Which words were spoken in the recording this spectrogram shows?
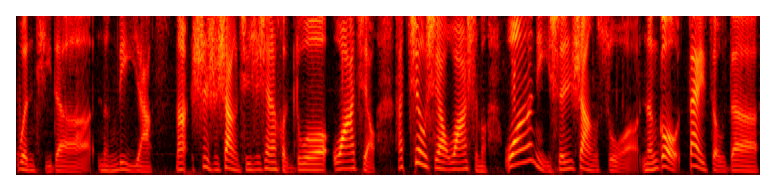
问题的能力呀。那事实上，其实现在很多挖角，他就是要挖什么？挖你身上所能够带走的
